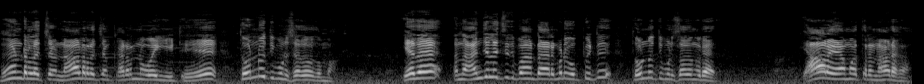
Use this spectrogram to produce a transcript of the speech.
மூன்றரை லட்சம் நாலரை லட்சம் கடன் வாங்கிட்டு தொண்ணூத்தி மூணு சதவீதமா? எதை? அந்த அஞ்சு லட்சத்தி பதினெட்டாயிரம் கூட ஒப்பிட்டு தொண்ணூத்தி மூணு சதவீதம் யாரை ஏமாத்துற நாடகம்?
